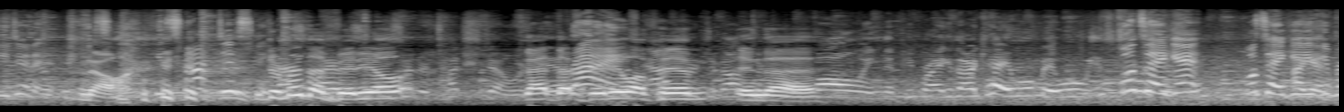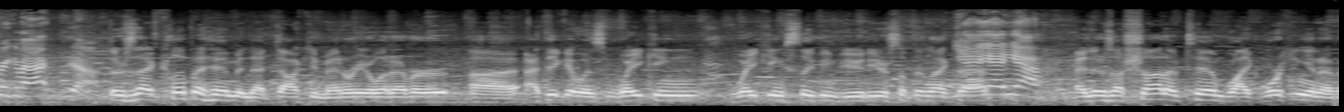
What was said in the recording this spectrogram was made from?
He didn't. No. he's not Disney. You ever That's that video? That, that Right. video of him in the. following that people are like, okay, we'll, we'll, it's We'll take it. We'll take it. I You can bring it back. Yeah. There's that clip of him in that documentary or whatever. Uh, I think it was Waking, Waking Sleeping Beauty or something like Yeah, that. yeah, yeah. Yeah. And there's a shot of Tim like working in a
